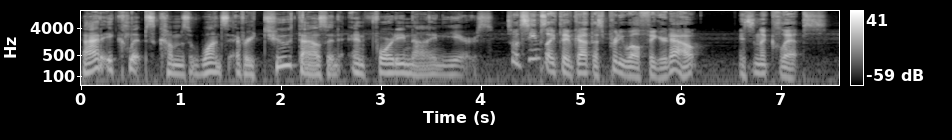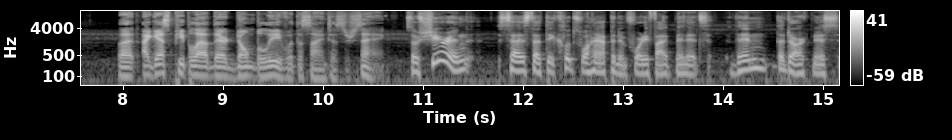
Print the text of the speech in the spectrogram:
That eclipse comes once every 2,049 years. So it seems like they've got this pretty well figured out. It's an eclipse. But I guess people out there don't believe what the scientists are saying. So Sheerin says that the eclipse will happen in 45 minutes, then the darkness,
